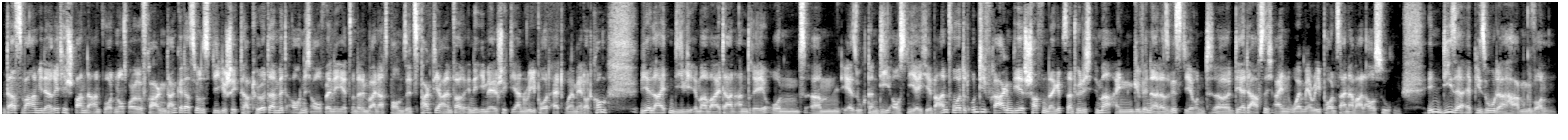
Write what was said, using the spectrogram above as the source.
Das waren wieder richtig spannende Antworten auf eure Fragen. Danke, dass ihr uns die geschickt habt. Hört damit auch nicht auf, wenn ihr jetzt unter dem Weihnachtsbaum sitzt. Packt ihr einfach in eine E-Mail, schickt die an report.omr.com. Wir leiten die wie immer weiter an André und ähm, er sucht dann die aus, die er hier beantwortet. Und die Fragen, die es schaffen, da gibt's natürlich immer einen Gewinner, das wisst ihr. Und äh, der darf sich einen OMR Report seiner Wahl aussuchen. In dieser Episode haben gewonnen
